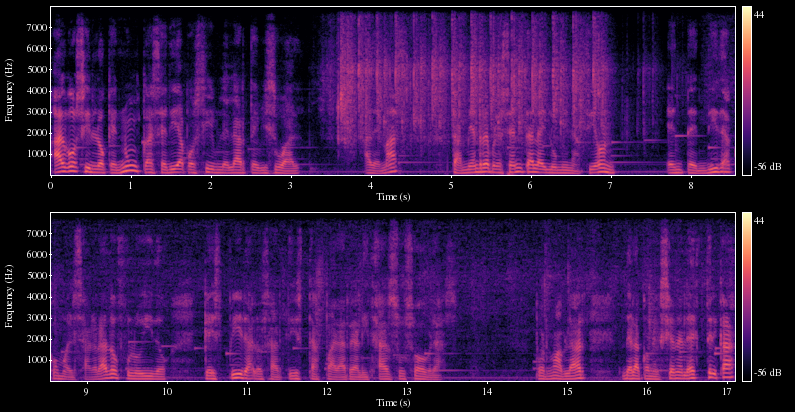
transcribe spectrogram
algo sin lo que nunca sería posible el arte visual. Además, también representa la iluminación, entendida como el sagrado fluido que inspira a los artistas para realizar sus obras. Por no hablar de la conexión eléctrica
